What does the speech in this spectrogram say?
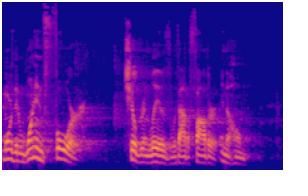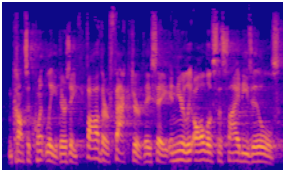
more than one in four children live without a father in the home. And consequently, there's a father factor, they say, in nearly all of society's ills.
